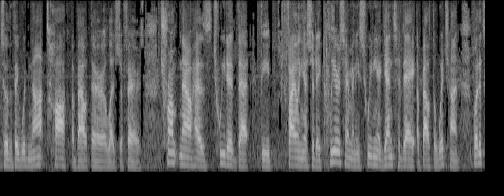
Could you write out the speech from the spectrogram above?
so that they would not talk about their alleged affairs. Trump now has tweeted that the filing yesterday clears him, and he's tweeting again today about the witch hunt. But it's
